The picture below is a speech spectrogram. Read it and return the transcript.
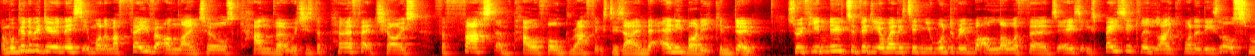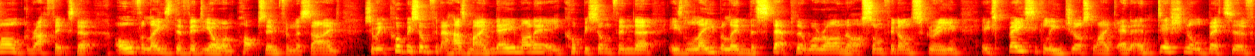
And we're going to be doing this in one of my favourite online tools, Canva, which is the perfect choice for fast and powerful graphics design that anybody can do. So if you're new to video editing, you're wondering what a lower thirds is, it's basically like one of these little small graphics that overlays the video and pops in from the side. So it could be something that has my name on it, it could be something that is labeling the step that we're on or something on screen. It's basically just like an additional bit of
